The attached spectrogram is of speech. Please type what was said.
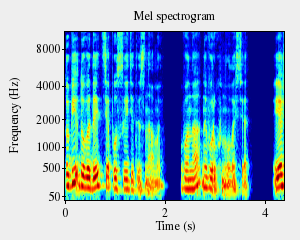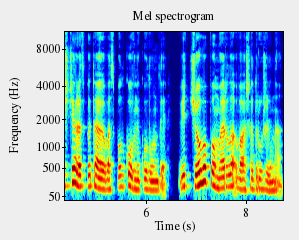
Тобі доведеться посидіти з нами. Вона не ворухнулася. Я ще раз питаю вас, полковнику Лунде, від чого померла ваша дружина?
